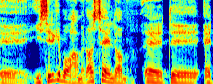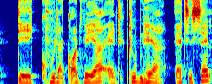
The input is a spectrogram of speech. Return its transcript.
Øh, I Silkeborg har man også talt om, at, øh, at det kunne da godt være, at klubben her er til salg.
